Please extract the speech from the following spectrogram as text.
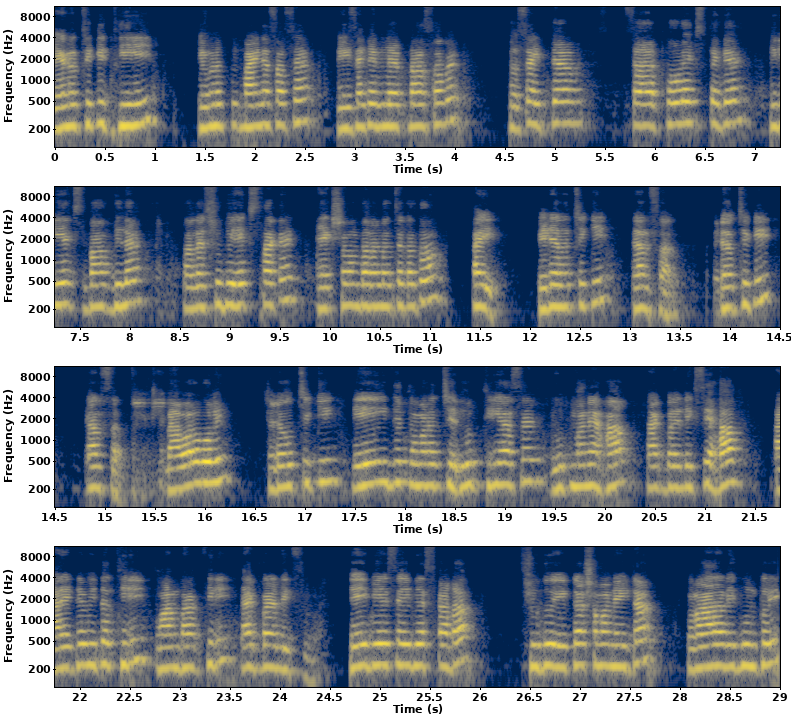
এখানে হচ্ছে কি থ্রি এখানে মাইনাস আছে, এই সাইডে দিলে প্লাস হবে। তো সাইডটা ফোর এক্স থেকে থ্রি এক্স বাদ দিলে, তাহলে শুধু এক্স থাকে এক্স সমান দাঁড়ালে হচ্ছে কত? ফাইভ, এটা হচ্ছে কি অ্যান্সার এটা হচ্ছে কি অ্যান্সার আবারও বলি, সেটা হচ্ছে কি, এই যে তোমার হচ্ছে রুট থ্রি আছে রুট মানে হাফ একবারে লিখছি হাফ আর এটার ভিতর থ্রি ওয়ান ভাগ থ্রি একবারে লিখছি। এই বেস এই বেস কাটা, শুধু এইটা সমান এইটা, তোমরা আর গুণ করি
